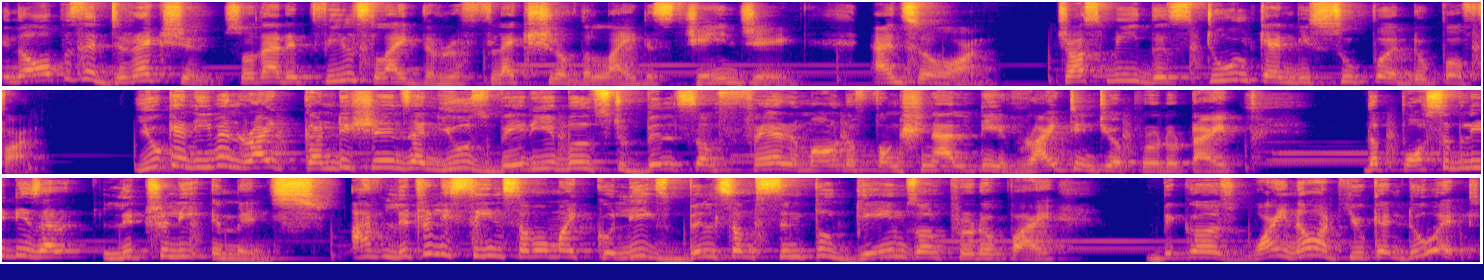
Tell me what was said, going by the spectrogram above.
in the opposite direction so that it feels like the reflection of the light is changing, and so on. Trust me, this tool can be super duper fun. You can even write conditions and use variables to build some fair amount of functionality right into your prototype. The possibilities are literally immense. I've literally seen some of my colleagues build some simple games on Protopie because why not? You can do it.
